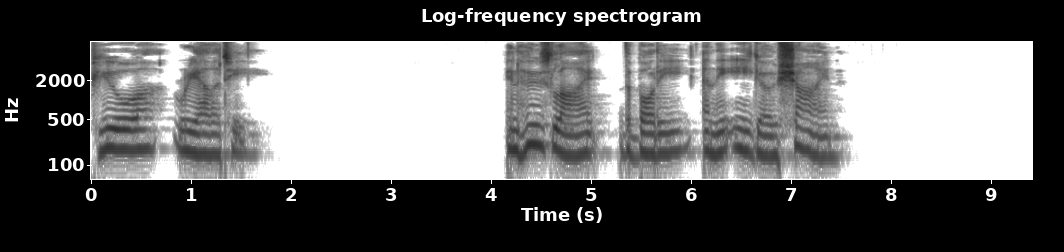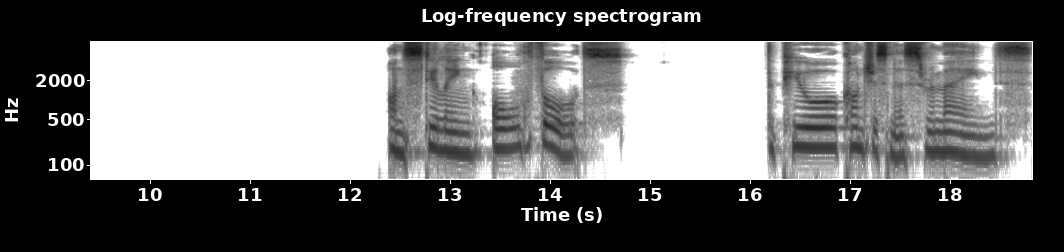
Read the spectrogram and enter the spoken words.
pure reality, in whose light the body and the ego shine. On stilling all thoughts, the pure consciousness remains.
